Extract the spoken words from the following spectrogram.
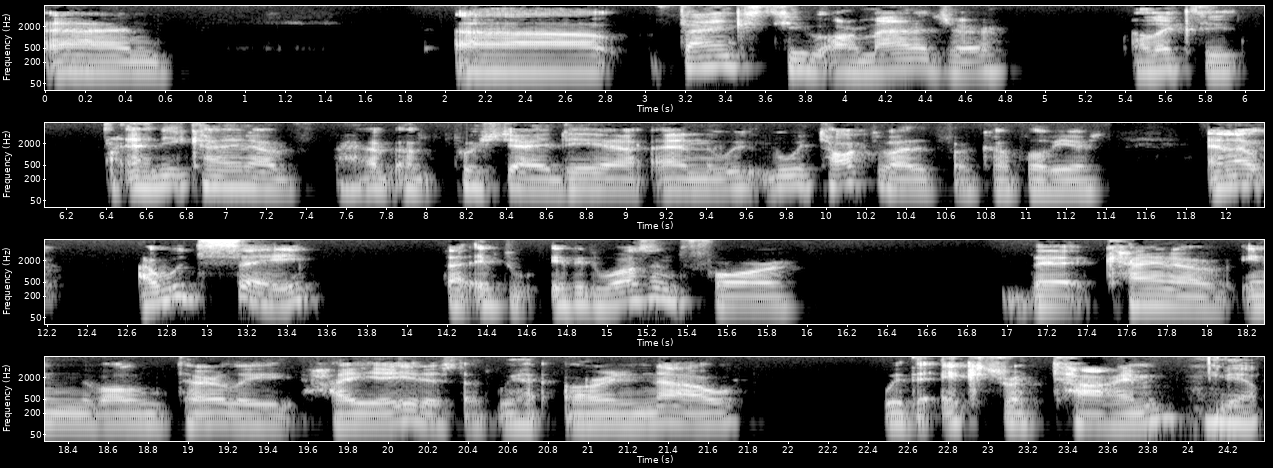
And uh, thanks to our manager, Alexis, and he kind of have, have pushed the idea, and we, we talked about it for a couple of years. And I, I would say that if if it wasn't for the kind of involuntarily hiatus that we are in now, with the extra time, yep.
